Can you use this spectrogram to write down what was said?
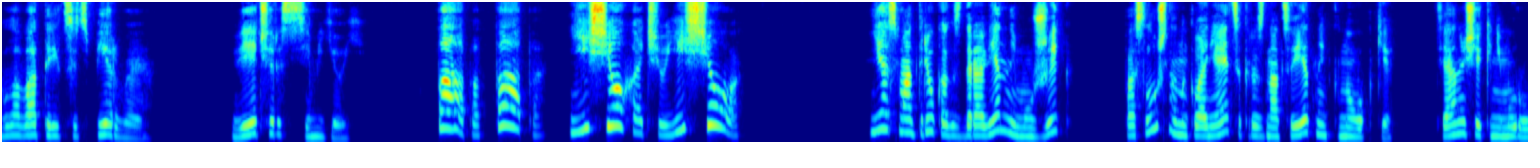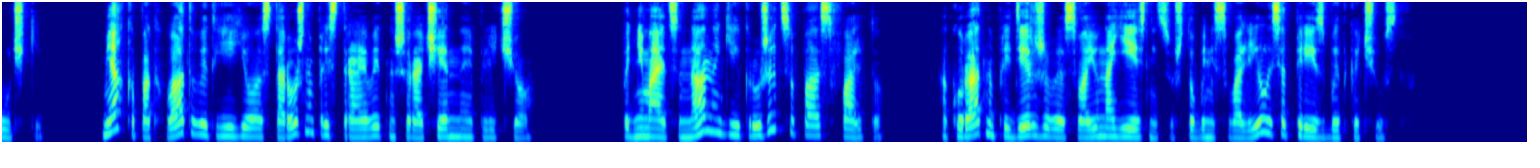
Глава 31. Вечер с семьей. «Папа, папа, еще хочу, еще!» Я смотрю, как здоровенный мужик послушно наклоняется к разноцветной кнопке, тянущей к нему ручки, мягко подхватывает ее, осторожно пристраивает на широченное плечо. Поднимается на ноги и кружится по асфальту, аккуратно придерживая свою наездницу, чтобы не свалилась от переизбытка чувств.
